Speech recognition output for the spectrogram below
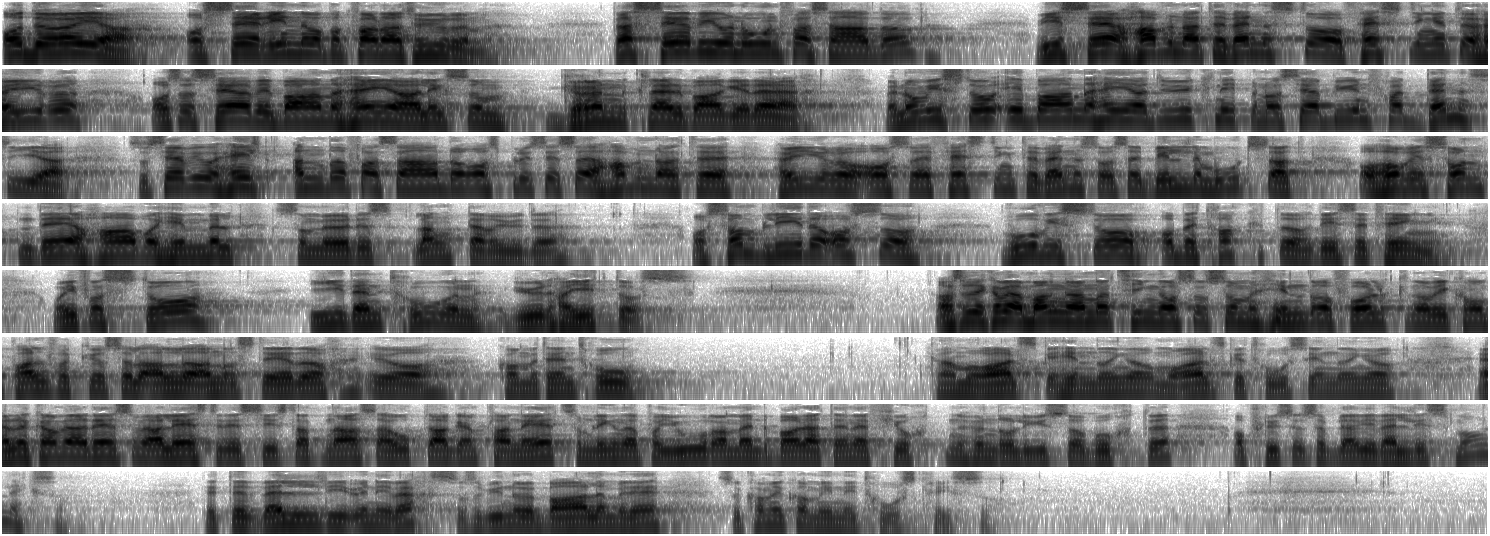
Odderøya og ser innover på Kvadraturen, da ser vi jo noen fasader. Vi ser havna til venstre og festningen til høyre, og så ser vi Baneheia liksom grønnkledd baki der. Men når vi står i Baneheia dueknippen og ser byen fra den sida, så ser vi jo helt andre fasader, og plutselig så er havna til høyre, og så er festing til venstre, og så er bildet motsatt, og horisonten det er hav og himmel som møtes langt der ute. Og Sånn blir det også hvor vi står og betrakter disse ting. Og vi får stå i den troen Gud har gitt oss. Altså Det kan være mange andre ting også som hindrer folk når vi kommer på alfakurs eller alle andre steder, i å komme til en tro. Det kan være moralske hindringer, moralske troshindringer. Eller det kan være det som vi har lest i det siste, at NASA har oppdaget en planet som ligner på jorda, men det er bare at den er 1400 lysår borte, og plutselig så blir vi veldig små. liksom. Dette er veldig univers, og så begynner vi å bale med det, så kan vi komme inn i troskriser.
